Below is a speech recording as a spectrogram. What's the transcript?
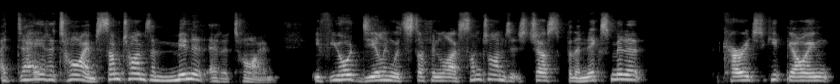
a day at a time, sometimes a minute at a time. If you're dealing with stuff in life, sometimes it's just for the next minute, courage to keep going,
